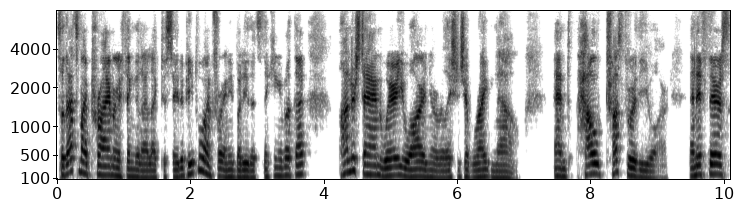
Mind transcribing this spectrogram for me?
So that's my primary thing that I like to say to people. And for anybody that's thinking about that, understand where you are in your relationship right now and how trustworthy you are. And if there's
